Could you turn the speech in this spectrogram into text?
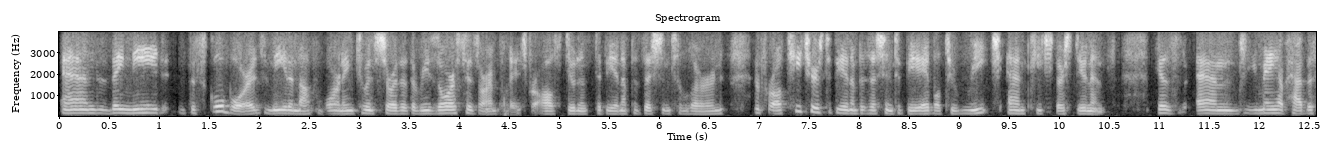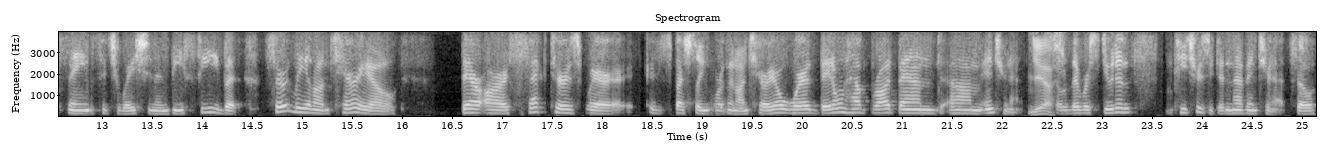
And they need, the school boards need enough warning to ensure that the resources are in place for all students to be in a position to learn and for all teachers to be in a position to be able to reach and teach their students. Because, and you may have had the same situation in BC, but certainly in Ontario, there are sectors where, especially in Northern Ontario, where they don't have broadband um, internet. Yes. So there were students, teachers who didn't have internet. So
